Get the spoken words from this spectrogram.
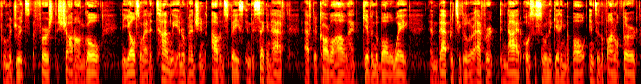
for Madrid's first shot on goal, and he also had a timely intervention out in space in the second half after Carvajal had given the ball away, and that particular effort denied Osasuna getting the ball into the final third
